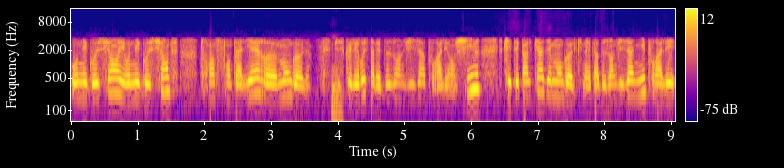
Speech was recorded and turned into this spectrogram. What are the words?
aux négociants et aux négociantes transfrontalières mongoles, hmm. puisque les Russes avaient besoin de visa pour aller en Chine, ce qui n'était pas le cas des Mongols, qui n'avaient pas besoin de visa ni pour aller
